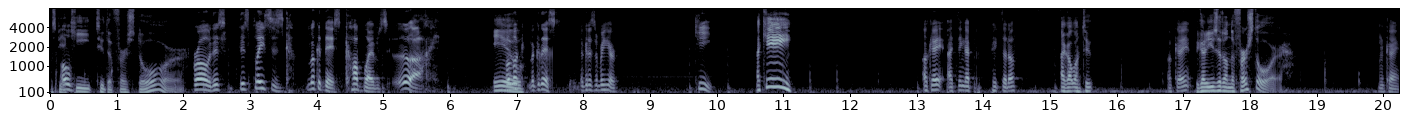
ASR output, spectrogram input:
Must be Oh. a key to the first door. Bro, this this place is. Look at this cobwebs. Ugh. Ew. Oh, look, look at this. Look at this over here. Key. A key! Okay, I think I p- picked it up. I got one too. Okay. We gotta use it on the first door. Okay.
